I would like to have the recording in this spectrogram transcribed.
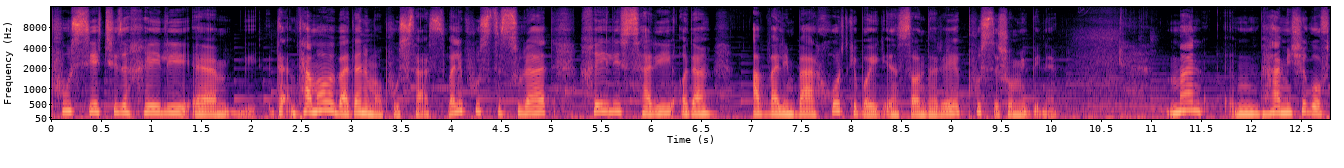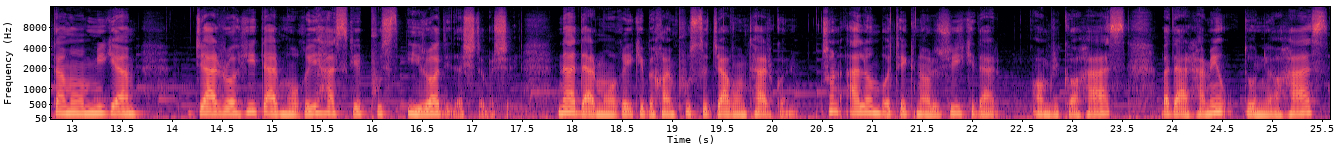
پوست یه چیز خیلی تمام بدن ما پوست هست. ولی پوست صورت خیلی سریع آدم اولین برخورد که با یک انسان داره پوستش رو می‌بینه. من همیشه گفتم و میگم جراحی در موقعی هست که پوست ایرادی داشته باشه نه در موقعی که بخوایم پوست رو جوانتر کنیم. چون الان با تکنولوژی که در آمریکا هست و در همه دنیا هست.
